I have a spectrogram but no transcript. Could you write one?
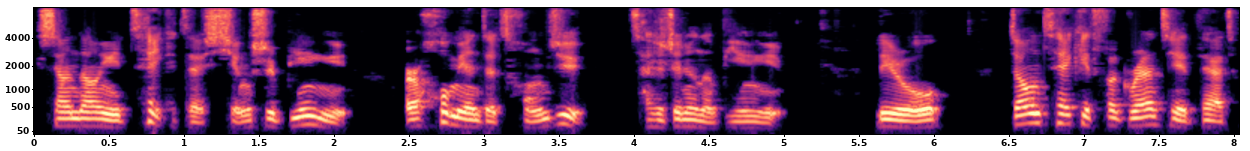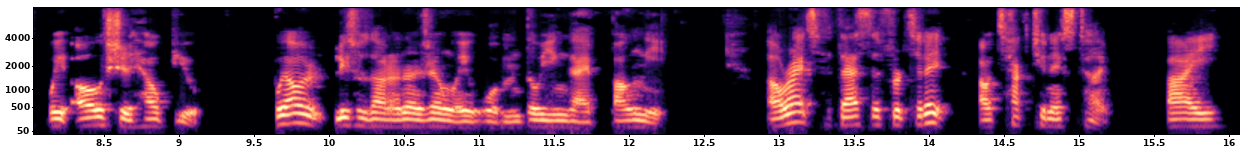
相当于 take 的形式宾语，而后面的从句才是真正的宾语。例如，Don't take it for granted that we all should help you。不要理所当然的认为我们都应该帮你。All right, that's it for today. I'll talk to you next time. Bye.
